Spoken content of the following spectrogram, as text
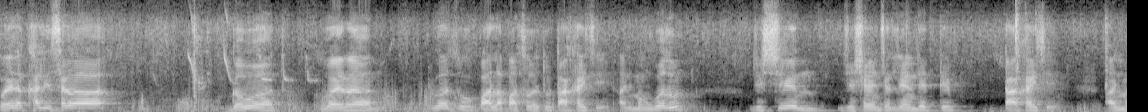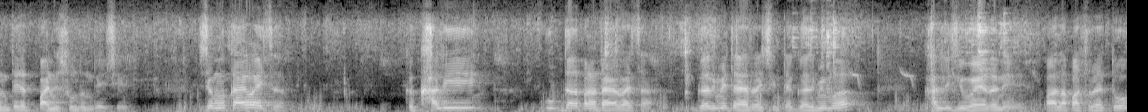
पहिला खाली सगळा गवत वैरण किंवा जो पाला पाचोळा आहे तो टाकायचे. आणि मग वरून जे शेण जे शेळ्यांच्या लेंड्या आहेत ते टाकायचे. आणि मग त्याच्यात पाणी सोडून द्यायचे. त्याच्यामुळं काय व्हायचं? क खाली उबदारपणा तयार व्हायचा. गरमी तयार व्हायची. आणि त्या गरमीमुळं खाली जी वैरण आहे पाला पाचोळा तो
